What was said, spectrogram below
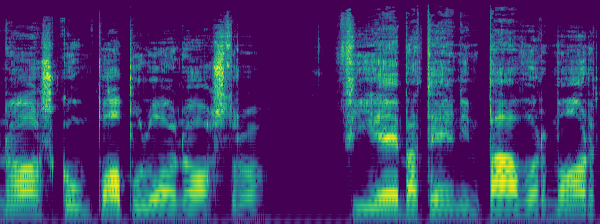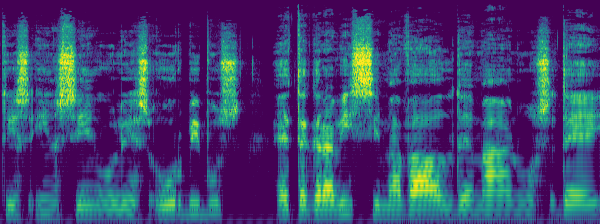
nos cum populo nostro. fiebat enim pavor mortis in singulis urbibus, et gravissima valde manus Dei.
